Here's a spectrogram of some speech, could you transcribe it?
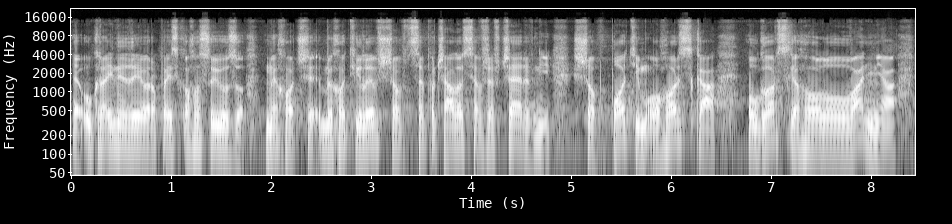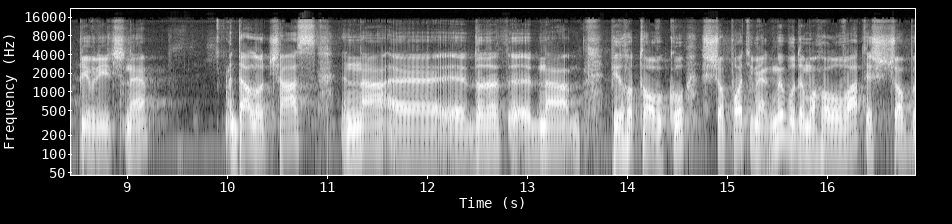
е, України до Європейського Союзу. Ми, хоч, ми хотіли, б, щоб це почалося вже в червні, щоб потім угорська, угорське головування піврічне. Дало час на, е, е, на підготовку, щоб потім, як ми будемо головувати, щоб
